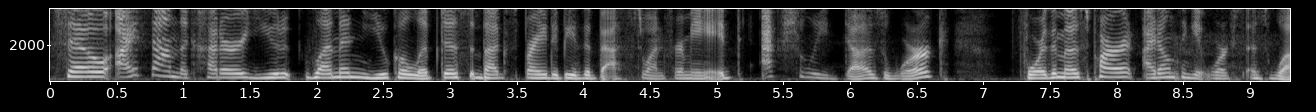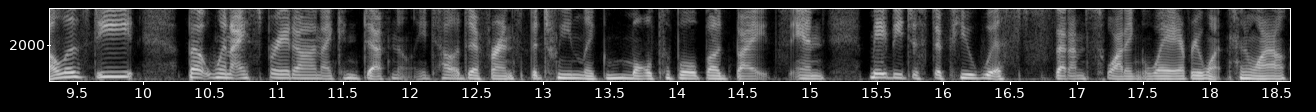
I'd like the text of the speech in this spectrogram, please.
So I found the Cutter eu- Lemon Eucalyptus bug spray to be the best one for me. It actually does work for the most part. I don't think it works as well as DEET, but when I spray it on, I can definitely tell a difference between like multiple bug bites and maybe just a few wisps that I'm swatting away every once in a while.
